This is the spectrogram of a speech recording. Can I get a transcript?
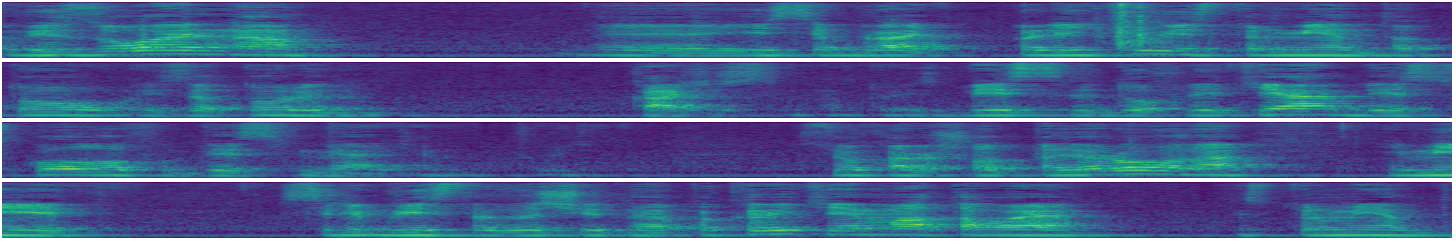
визуально, э, если брать по литью инструмента, то изготовлен качественно. То есть без следов литья, без сколов, без вмятин. То есть все хорошо отполировано, имеет серебристое защитное покрытие матовое инструмент.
